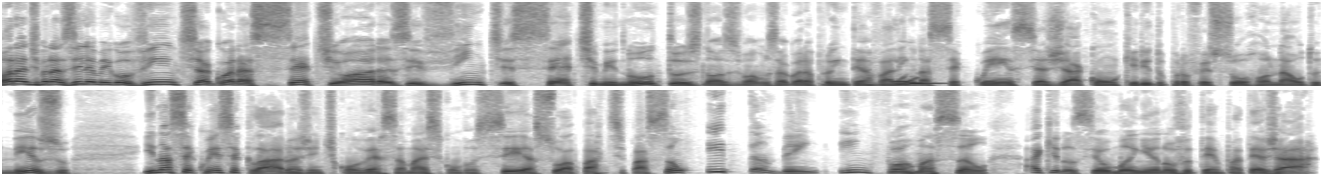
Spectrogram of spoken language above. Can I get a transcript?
Hora de Brasília, amigo ouvinte, agora 7 horas e 27 minutos. Nós vamos agora para o intervalinho na sequência, já com o querido professor Ronaldo Neso. E na sequência, claro, a gente conversa mais com você, a sua participação e também informação aqui no seu Manhã Novo Tempo. Até já!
